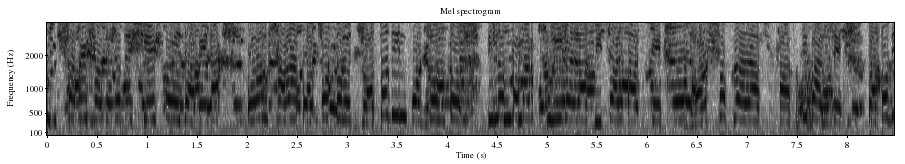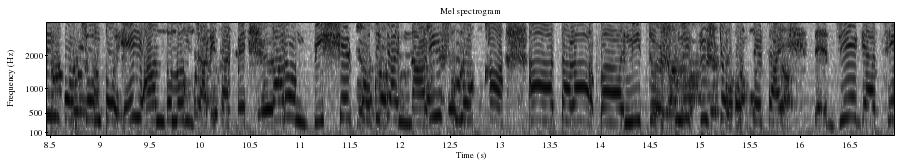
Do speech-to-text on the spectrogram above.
উৎসবের সাথে সাথে শেষ হয়ে যাবে না। বরং সারা বছর ধরে যতদিন পর্যন্ত তিলোত্তমার খুনিরা বিচার পাচ্ছে ধর্ষকরা শাস্তি পাচ্ছে, ততদিন পর্যন্ত এই আন্দোলন জারি থাকবে। কারণ বিশ্বের প্রতিটা নারীর সুরক্ষা তারা সুনির্দিষ্ট করতে চায়। যে গেছে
